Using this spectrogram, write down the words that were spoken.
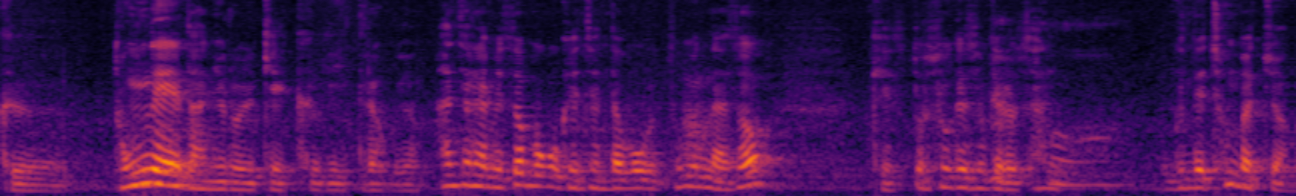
그 동네 단위로 이렇게 그게 있더라고요. 한 사람이 써보고 괜찮다고 소문나서 이렇게 또 소개 소개로 한 어, 근데 처음 봤죠?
